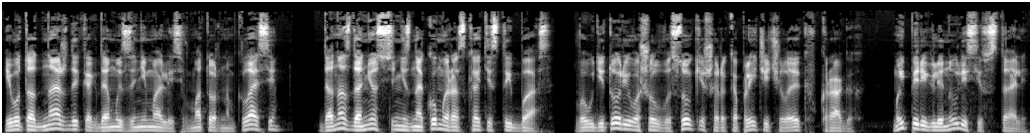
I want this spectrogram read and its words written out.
И вот однажды, когда мы занимались в моторном классе, до нас донесся незнакомый раскатистый бас. В аудиторию вошел высокий, широкоплечий человек в крагах. Мы переглянулись и встали.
